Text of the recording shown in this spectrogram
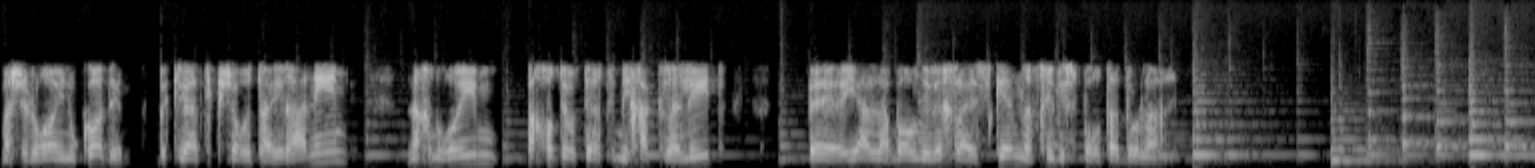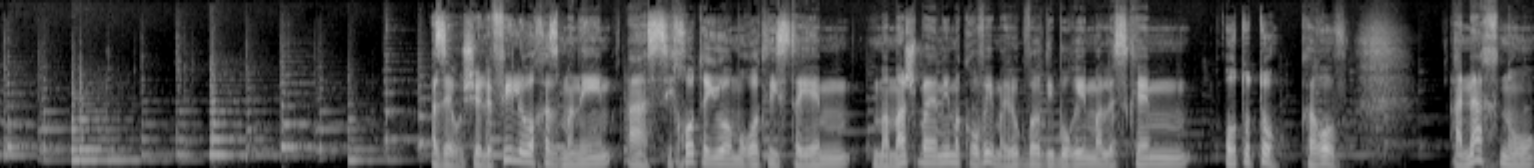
מה שלא ראינו קודם. בכלי התקשורת האיראניים, אנחנו רואים פחות או יותר תמיכה כללית, ויאללה בואו נלך להסכם, נתחיל לספור את הדולרים. אז זהו, שלפי לוח הזמנים, השיחות היו אמורות להסתיים ממש בימים הקרובים, היו כבר דיבורים על הסכם אוטוטו, קרוב. אנחנו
